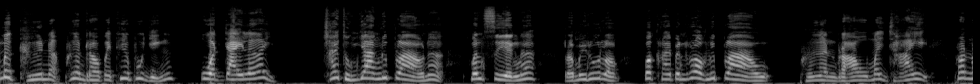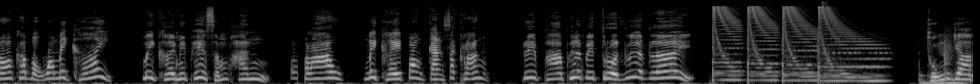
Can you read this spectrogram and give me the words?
เมื่อคืนน่ะ เพื่อนเราไปเที่ยวผู้หญิง อวดใหญ่เลย ใช้ถุงยางหรือเปล่าน่ะ มันเสี่ยงนะ เราไม่รู้หรอกว่าใครเป็นโรคหรือเปล่า เพื่อนเราไม่ใช้ เพราะน้องเขาบอกว่าไม่เคย ไม่เคยมีเพศสัมพันธ์ เปล่าไม่เคยป้องกันสักครั้ง รีบพาเพื่อนไปตรวจเลือดเลย ถุงยาง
